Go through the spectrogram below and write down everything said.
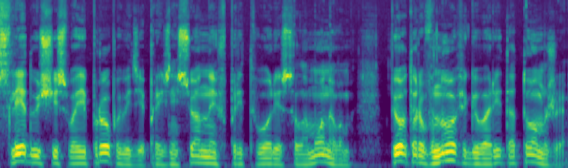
В следующей своей проповеди, произнесенной в притворе Соломоновым, Петр вновь говорит о том же.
